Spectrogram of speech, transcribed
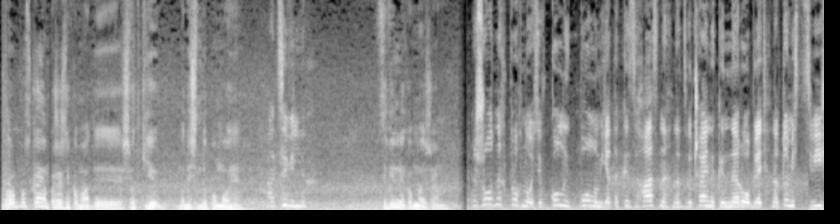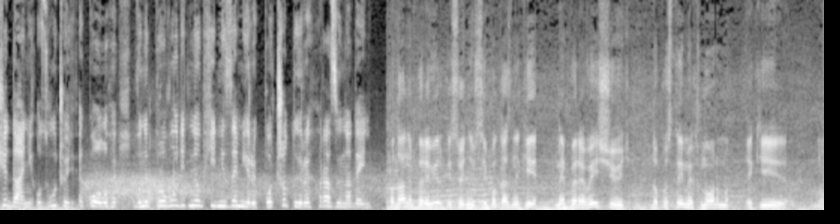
Пропускаємо пожежні команди, швидкі медичні допомоги. А цивільних? Цивільних обмежуємо. Жодних прогнозів, коли полум'я таки згасне, надзвичайники не роблять. Натомість свіжі дані озвучують екологи. Вони проводять необхідні заміри по чотири рази на день. По даним перевірки, сьогодні всі показники не перевищують допустимих норм, які ну,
